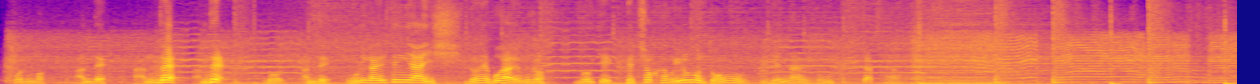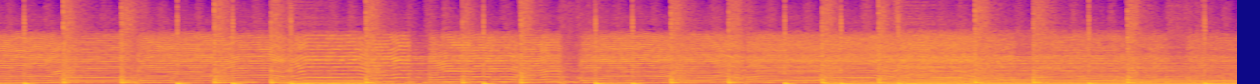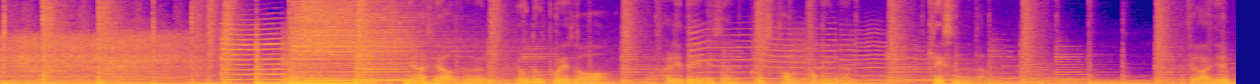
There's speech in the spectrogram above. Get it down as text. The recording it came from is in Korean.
그건 막안 돼, 안 돼, 안 돼, 너 안 돼. 우리가 1등이야, 이씨. 너네 뭐야 이러면서 뭐 이렇게 배척하고 이런 건 너무 옛날 너무 짜차요. 안녕하세요. 저는 영등포에서 할리 데이비슨 커스텀 하고 있는 케이스입니다. 제가 이제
